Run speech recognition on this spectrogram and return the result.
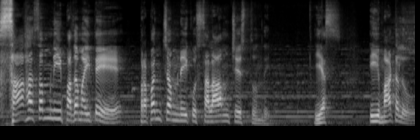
సాహసం నీ పదమైతే ప్రపంచం నీకు సలాం చేస్తుంది. ఎస్ ఈ మాటలు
